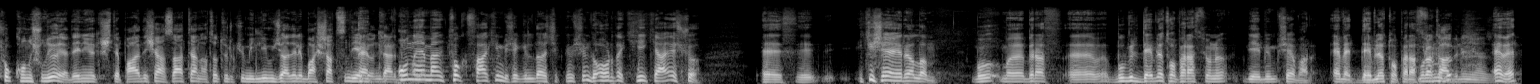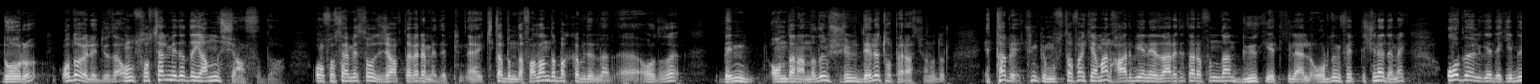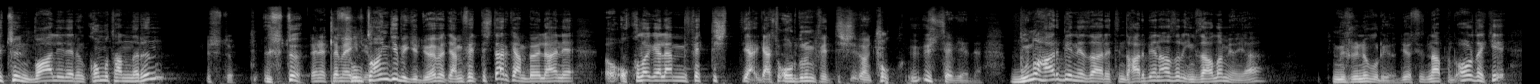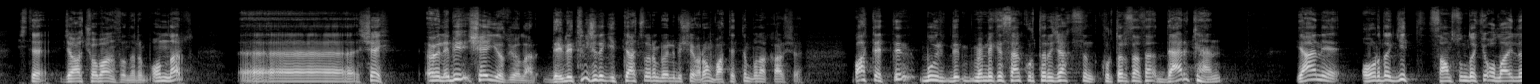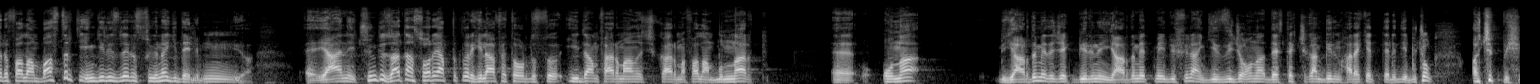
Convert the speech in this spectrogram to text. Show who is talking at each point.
Speaker 1: çok konuşuluyor ya deniyor ki işte padişah zaten Atatürk'ü milli mücadele başlatsın diye
Speaker 2: Evet,
Speaker 1: gönderdi.
Speaker 2: Onu
Speaker 1: falan.
Speaker 2: hemen çok sakin bir şekilde açıklayayım. Şimdi oradaki hikaye şu. S- iki şey ayıralım. Bu e, biraz e, bu bir devlet operasyonu diye bir şey var. Evet devlet operasyonu.
Speaker 1: Murat abinin yazdığı.
Speaker 2: Evet doğru. O da öyle diyor. Onun sosyal medyada yanlış yansıdı o. Onun sosyal medyada olunca cevap da veremedi. E, kitabında falan da bakabilirler. E, orada da benim ondan anladığım şu. Şimdi devlet operasyonudur. E tabi çünkü Mustafa Kemal Harbiye Nezareti tarafından büyük yetkilerle ordu müfettişi ne demek? O bölgedeki bütün valilerin, komutanların
Speaker 1: üstü.
Speaker 2: üstü.
Speaker 1: Denetlemeye
Speaker 2: Sultan gibi gidiyor. Evet yani müfettiş derken böyle hani e, okula gelen müfettiş yani gerçi ordunun müfettişi yani çok üst seviyede. Bunu Harbiye nezaretinde Harbiye Nazırı imzalamıyor ya. Mührünü vuruyor diyor. Siz ne yapın? Oradaki işte Cağa Çoban sanırım. Onlar eee, şey öyle bir şey yazıyorlar. Devletin içindeki ihtiyaçların böyle bir şey var ama Vahdettin buna karşı. Vahdettin bu memleketi sen kurtaracaksın, kurtarırsan sen derken yani orada git Samsun'daki olayları falan bastır ki İngilizlerin suyuna gidelim diyor. E, yani çünkü zaten sonra yaptıkları hilafet ordusu, idam fermanı çıkarma falan bunlar e, ona yardım edecek birinin yardım etmeyi düşünen gizlice ona destek çıkan birinin hareketleri değil. Bu çok açık bir şey.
